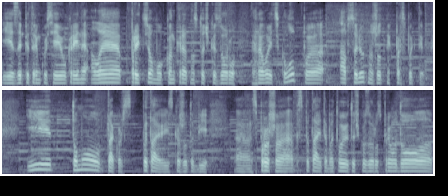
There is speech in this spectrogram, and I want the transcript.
і за підтримку всієї України, але при цьому конкретно з точки зору гравець клуб е, абсолютно жодних перспектив. І тому також питаю і скажу тобі, спрошу спитаю тебе твою точку зору з приводу,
